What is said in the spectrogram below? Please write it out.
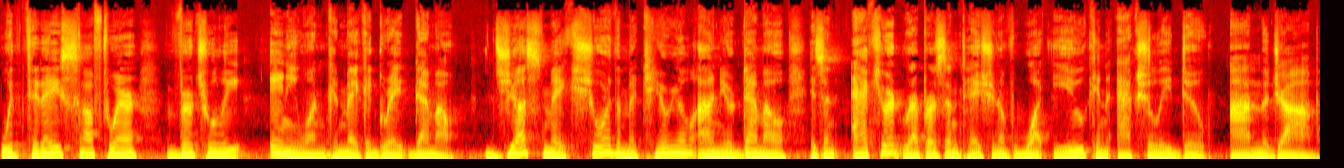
With today's software, virtually anyone can make a great demo. Just make sure the material on your demo is an accurate representation of what you can actually do on the job.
